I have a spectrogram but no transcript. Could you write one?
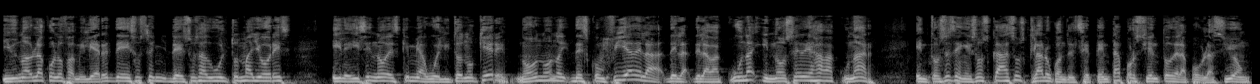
Y uno habla con los familiares de esos, de esos adultos mayores y le dicen, no, es que mi abuelito no quiere. No, no, no, desconfía de la, de la, de la vacuna y no se deja vacunar. Entonces, en esos casos, claro, cuando el 70% de la población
